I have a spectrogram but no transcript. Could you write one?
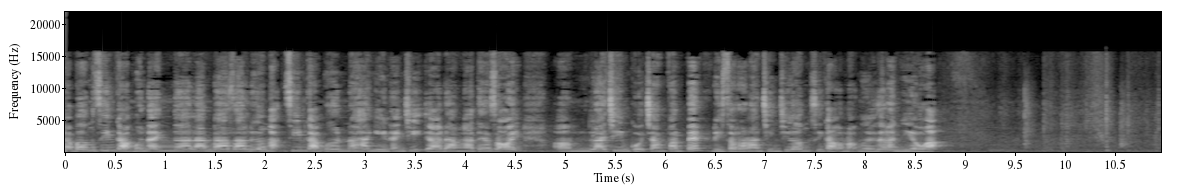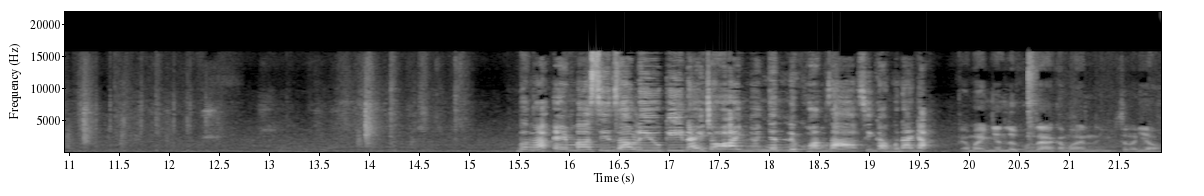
Dạ vâng, xin cảm ơn anh à, Lan Ba Gia Lương ạ. Xin cảm ơn à, 2.000 anh chị à, đang theo dõi um, livestream của trang fanpage Đi Resort Đó Lan Chính Trương. Xin cảm ơn mọi người rất là nhiều ạ. Vâng ạ, em xin giao lưu kỳ này cho anh Nhân Lực Hoàng gia. Xin cảm ơn anh ạ. Cảm ơn anh Nhân Lực Hoàng gia, cảm ơn anh rất là nhiều.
